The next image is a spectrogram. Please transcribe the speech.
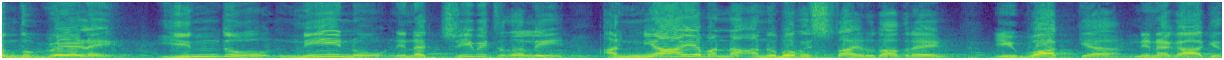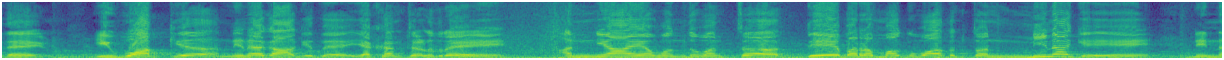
ಒಂದು ವೇಳೆ ಇಂದು ನೀನು ನಿನ್ನ ಜೀವಿತದಲ್ಲಿ ಅನ್ಯಾಯವನ್ನ ಅನುಭವಿಸ್ತಾ ಇರುವುದಾದ್ರೆ, ಈ ವಾಕ್ಯ ನಿನಗಾಗಿದೆ. ಈ ವಾಕ್ಯ ನಿನಗಾಗಿದೆ. ಯಾಕಂತ ಹೇಳಿದ್ರೆ ಅನ್ಯಾಯ ಹೊಂದುವಂಥ ದೇವರ ಮಗುವಾದಂಥ ನಿನಗೆ ನಿನ್ನ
